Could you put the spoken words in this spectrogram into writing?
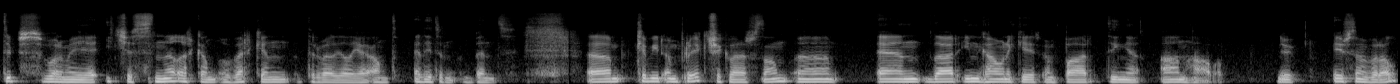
tips waarmee je ietsje sneller kan werken terwijl je aan het editen bent. ik heb hier een projectje klaarstaan en daarin gaan we een keer een paar dingen aanhalen. Nu, eerst en vooral,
